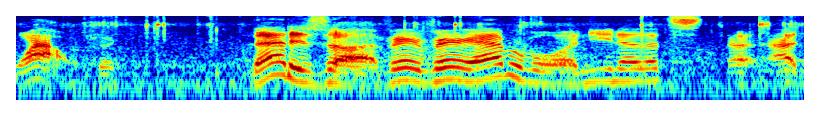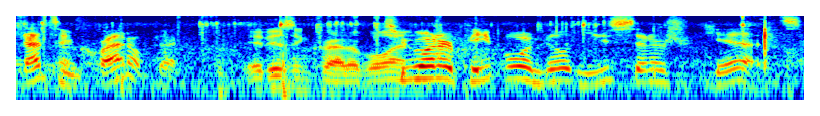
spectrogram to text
wow. That is uh, very, very admirable, and you know that's uh, uh, that's incredible. It is incredible. 200 people and building youth centers for kids.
